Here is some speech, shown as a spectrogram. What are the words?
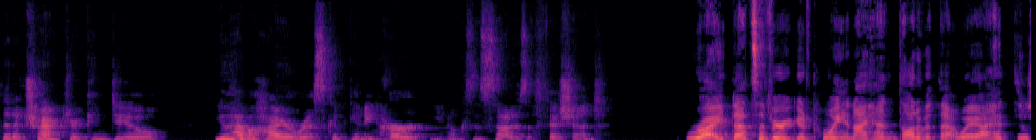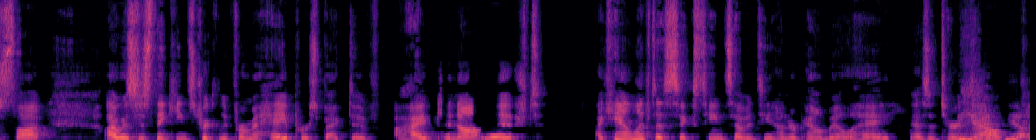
that a tractor can do, you have a higher risk of getting hurt, you know, because it's not as efficient. Right. That's a very good point. And I hadn't thought of it that way. I had just thought, I was just thinking strictly from a hay perspective. I cannot lift. I can't lift a 16, 1700 pound bale of hay, as it turns yeah, out. Yeah.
